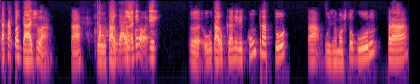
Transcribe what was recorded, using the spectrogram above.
da capangagem lá, tá? Capangagem foi ótimo. ele, uh, o Tarukani ele contratou tá, os irmãos Toguro para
